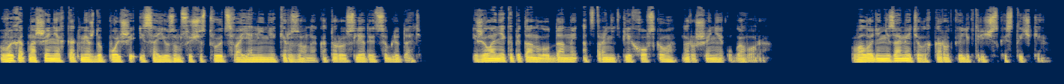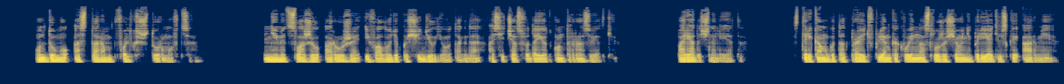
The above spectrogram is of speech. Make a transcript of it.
В их отношениях, как между Польшей и Союзом, существует своя линия Керзона, которую следует соблюдать и желание капитана Луданной отстранить Клиховского — нарушение уговора. Володя не заметил их короткой электрической стычки. Он думал о старом фольксштурмовце. Немец сложил оружие, и Володя пощадил его тогда, а сейчас выдает контрразведке. Порядочно ли это? Старика могут отправить в плен как военнослужащего неприятельской армии.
